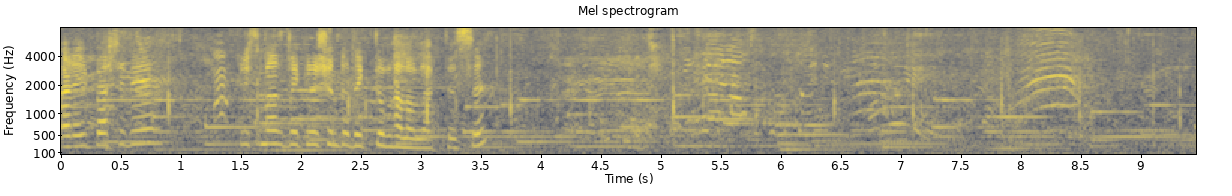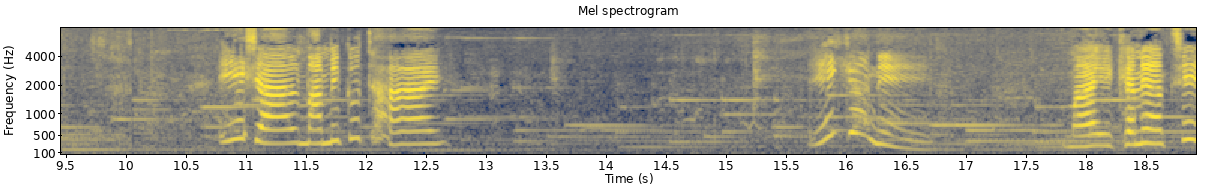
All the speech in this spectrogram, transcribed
আর এই পাশে দিয়ে ক্রিসমাস ডেকোরেশনটা দেখতেও ভালো লাগতেছে। ঈশাল, মামি কোথায়? এইখানে। মা, এখানে আছি।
